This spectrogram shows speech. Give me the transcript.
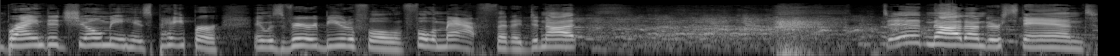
Brian did show me his paper. It was very beautiful and full of math that I did not did not understand.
